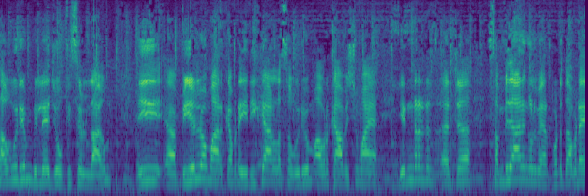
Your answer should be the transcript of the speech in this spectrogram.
സൗകര്യം വില്ലേജ് ഓഫീസിൽ ഉണ്ടാകും. ഈ ബി എൽ ഒമാർക്ക് അവിടെ ഇരിക്കാനുള്ള സൗകര്യവും അവർക്ക് ആവശ്യമായ ഇന്റർനെറ്റ് സംവിധാനങ്ങളും ഏർപ്പെടുത്തും. അവിടെ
